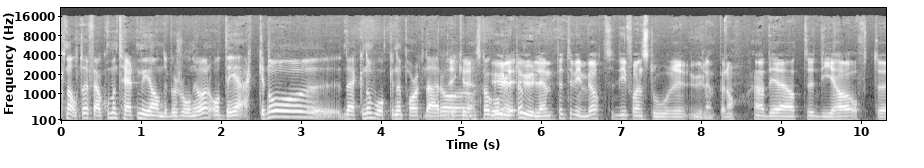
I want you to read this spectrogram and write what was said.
knalltøff. Jeg har kommentert mye andredivisjon i år, og det er ikke noe, det er ikke noe walk in the park der er og det. skal gå Ule, ulempen til Vindbjart De får en stor ulempe nå. Det er at De har ofte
